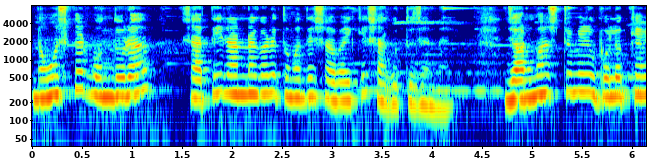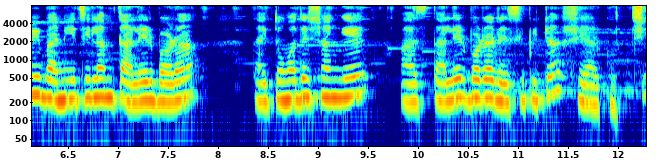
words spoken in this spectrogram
নমস্কার বন্ধুরা, সাথী রান্নাঘরে তোমাদের সবাইকে স্বাগত জানাই। জন্মাষ্টমীর উপলক্ষে আমি বানিয়েছিলাম তালের বড়া, তাই তোমাদের সঙ্গে আজ তালের বড়া রেসিপিটা শেয়ার করছি।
